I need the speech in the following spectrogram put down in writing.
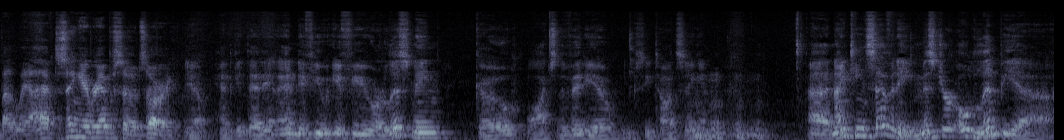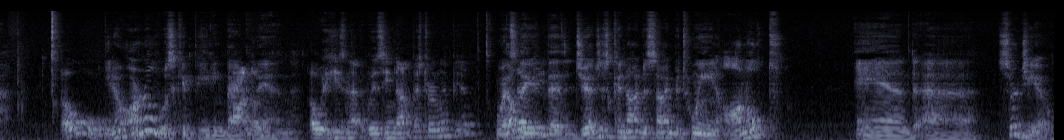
By the way, I have to sing every episode. Sorry. Yeah, had to get that in. And if you if you are listening, go watch the video. You can see Todd singing. uh, 1970, Mr. Olympia. Oh. You know, Arnold was competing back Arnold. then. Oh, he's not. Was he not Mr. Olympia? Well, they, 70? the judges could not decide between Arnold and uh, Sergio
